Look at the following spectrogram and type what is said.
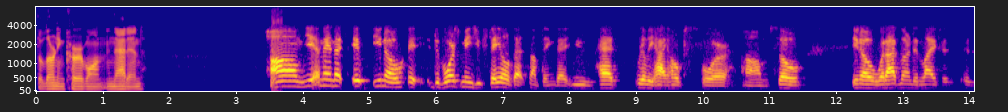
the learning curve on in that end. Um, yeah, man. That it, you know, it, divorce means you failed at something that you had really high hopes for. Um, so, you know, what I've learned in life is, is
